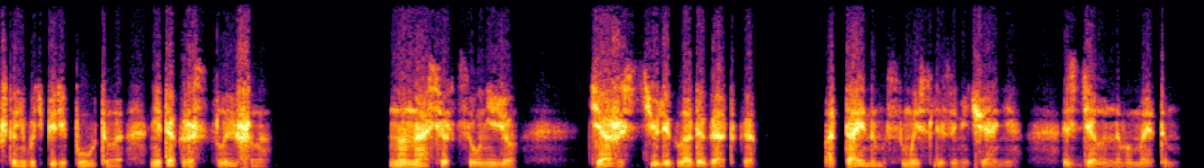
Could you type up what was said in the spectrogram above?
что-нибудь перепутала, не так расслышала. Но на сердце у нее тяжестью легла догадка о тайном смысле замечания, сделанного Мэттом.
